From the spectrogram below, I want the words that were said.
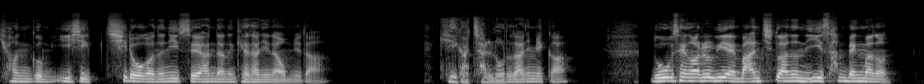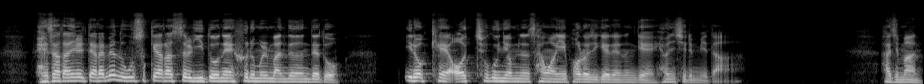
현금 27억 원은 있어야 한다는 계산이 나옵니다. 기가 찰 노릇 아닙니까? 노후 생활을 위해 많지도 않은 이 300만 원. 회사 다닐 때라면 우습게 알았을 이 돈의 흐름을 만드는데도 이렇게 어처구니 없는 상황이 벌어지게 되는 게 현실입니다. 하지만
